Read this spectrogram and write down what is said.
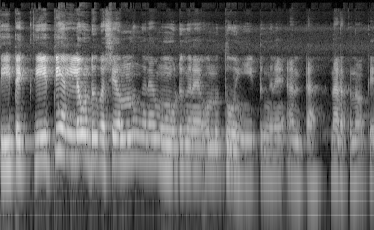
തീറ്റ തീറ്റ എല്ലാം ഉണ്ട് പക്ഷെ ഒന്നും ഇങ്ങനെ മൂഡ് ഇങ്ങനെ ഒന്ന് തൂങ്ങിയിട്ട് ഇങ്ങനെ അണ്ടാ നടക്കണമൊക്കെ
